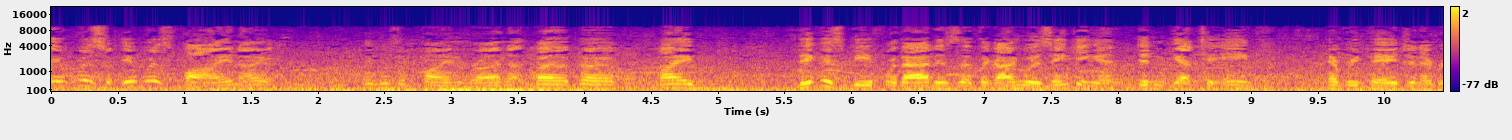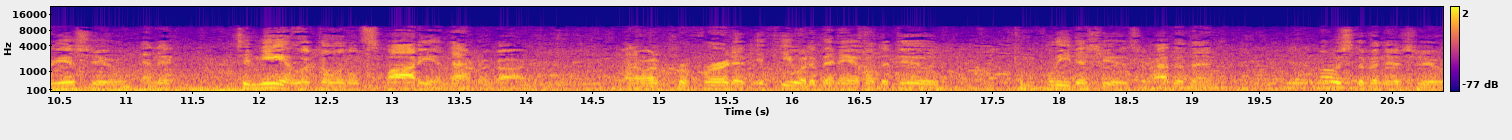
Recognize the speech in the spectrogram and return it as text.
it was it was fine. I it was a fine run. But the my biggest beef with that is that the guy who was inking it didn't get to ink every page in every issue, and it to me it looked a little spotty in that regard. And I would have preferred it if he would have been able to do complete issues rather than most of an issue.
